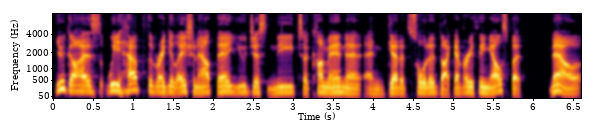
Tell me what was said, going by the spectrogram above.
you guys, we have the regulation out there. You just need to come in and, and get it sorted like everything else. But now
